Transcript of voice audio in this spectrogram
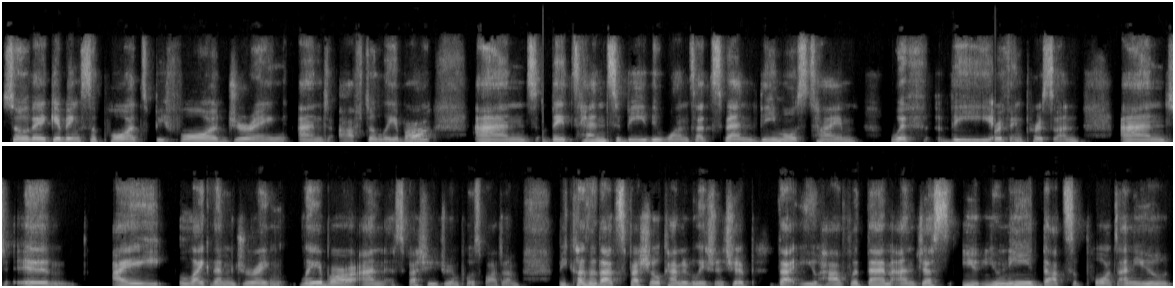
So they're giving support before, during, and after labor. And they tend to be the ones that spend the most time with the birthing person. And um, I like them during labor and especially during postpartum because of that special kind of relationship that you have with them and just you you need that support and you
